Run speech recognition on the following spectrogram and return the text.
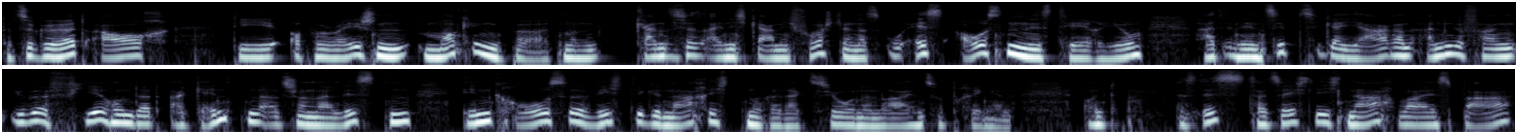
Dazu gehört auch die Operation Mockingbird. Man kann sich das eigentlich gar nicht vorstellen. Das US-Außenministerium hat in den 70er Jahren angefangen, über 400 Agenten als Journalisten in große, wichtige Nachrichtenredaktionen reinzubringen. Und es ist tatsächlich nachweisbar,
